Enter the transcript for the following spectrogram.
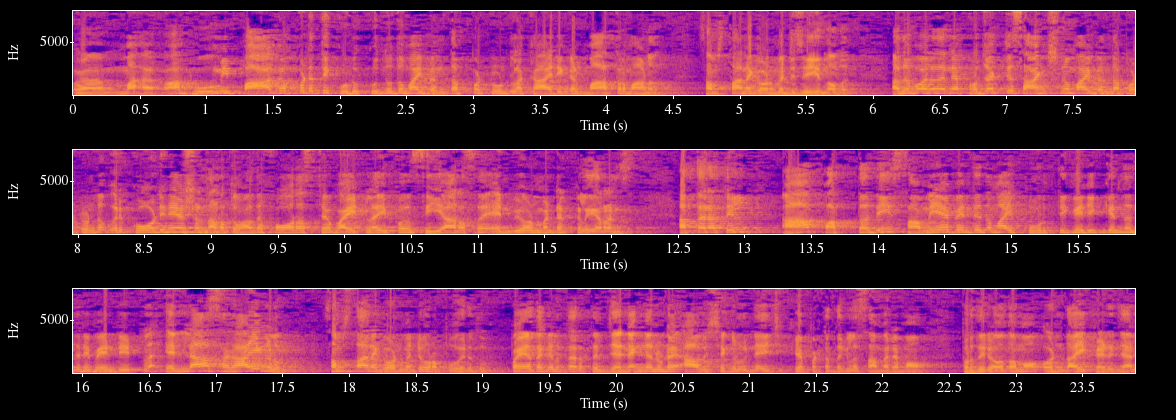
ആ, ഭൂമി പാകപ്പെടുത്തി കൊടുക്കുന്നതുമായി ബന്ധപ്പെട്ടുള്ള കാര്യങ്ങൾ മാത്രമാണ് സംസ്ഥാന ഗവൺമെന്റ് ചെയ്യുന്നത്. അതുപോലെ തന്നെ പ്രൊജക്ട് സാങ്ഷനുമായി ബന്ധപ്പെട്ടുകൊണ്ട് ഒരു കോർഡിനേഷൻ നടത്തും. അത് forest wildlife C R S എൻവയോൺമെന്റൽ ക്ലിയറൻസ് അത്തരത്തിൽ ആ പദ്ധതി സമയബന്ധിതമായി പൂർത്തീകരിക്കുന്നതിന് വേണ്ടിയിട്ടുള്ള എല്ലാ സഹായങ്ങളും സംസ്ഥാന ഗവൺമെന്റ് ഉറപ്പുവരുത്തും. ഇപ്പൊ ഏതെങ്കിലും തരത്തിൽ ജനങ്ങളുടെ ആവശ്യങ്ങൾ ഉന്നയിക്കപ്പെട്ടതെങ്കിലും സമരമോ പ്രതിരോധമോ ഉണ്ടായി കഴിഞ്ഞാൽ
